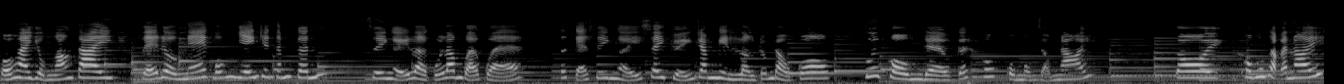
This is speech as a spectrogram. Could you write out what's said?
Phổ hoa dùng ngón tay, vẽ đường nét bóng dáng trên tấm kính, suy nghĩ lời của Lâm quả quả, Tất cả suy nghĩ xoay chuyển trăm nghìn lần trong đầu cô, Cuối cùng đều kết thúc cùng một giọng nói. Tôi không muốn gặp anh ấy.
